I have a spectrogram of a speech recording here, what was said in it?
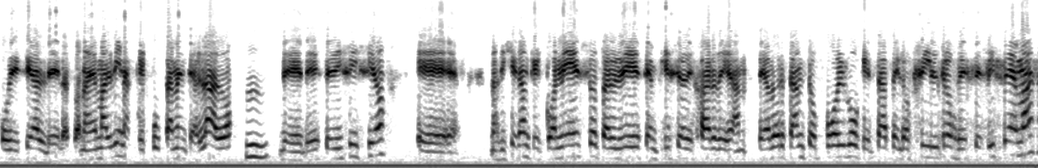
judicial de la zona de Malvinas, que es justamente al lado mm. de, este edificio, eh, nos dijeron que con eso tal vez empiece a dejar de, de haber tanto polvo que tape los filtros de este sistema,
